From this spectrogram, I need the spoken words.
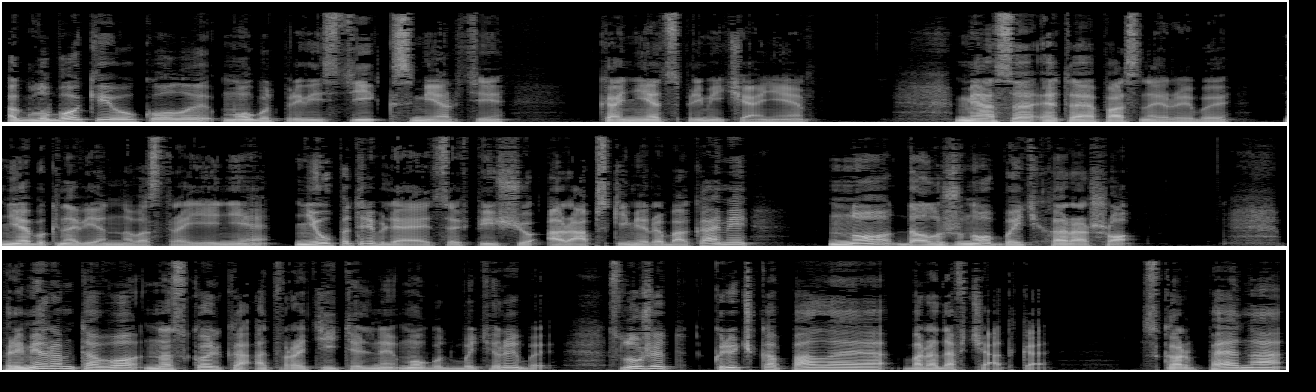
а глубокие уколы могут привести к смерти. Конец примечания. Мясо этой опасной рыбы необыкновенного строения не употребляется в пищу арабскими рыбаками, но должно быть хорошо. Примером того, насколько отвратительны могут быть рыбы, служит крючкопалая бородавчатка Скорпена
